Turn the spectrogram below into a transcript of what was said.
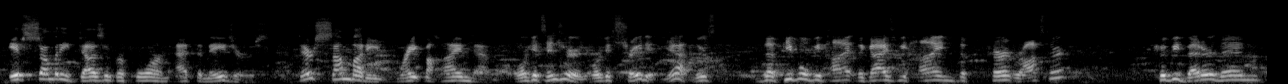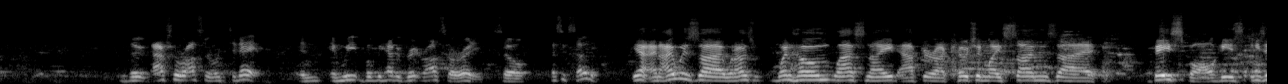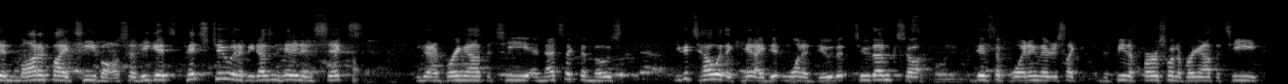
if somebody doesn't perform at the majors, there's somebody right behind them. or gets injured or gets traded. Yeah, there's the people behind the guys behind the current roster could be better than the actual roster today. And and we but we have a great roster already. So that's exciting. Yeah, and I was uh, when I was went home last night after uh, coaching my son's uh, baseball. He's he's in modified t-ball, so if he gets pitched to, and if he doesn't hit it in six, you got to bring out the tee, and that's like the most. You could tell with a kid, I didn't want to do that to them, so Disappointing. disappointing. They're just like to be the first one to bring out the tee.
